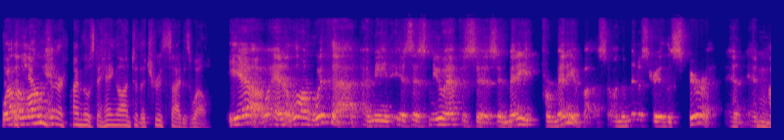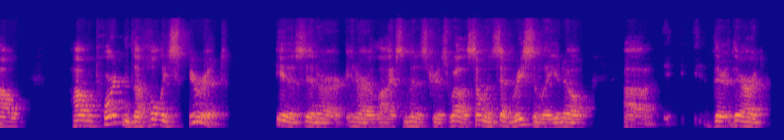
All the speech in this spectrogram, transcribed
well the challenge in our time those to hang on to the truth side as well yeah and along with that i mean is this new emphasis and many for many of us on the ministry of the spirit and and mm. how how important the holy spirit is in our in our lives and ministry as well someone said recently you know uh, there there are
